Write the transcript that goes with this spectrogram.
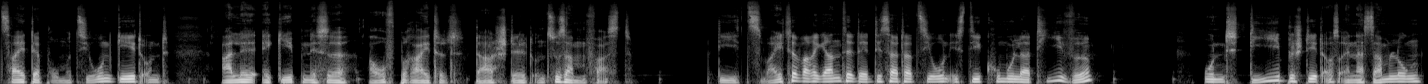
Zeit der Promotion geht und alle Ergebnisse aufbereitet, darstellt und zusammenfasst. Die zweite Variante der Dissertation ist die kumulative und die besteht aus einer Sammlung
